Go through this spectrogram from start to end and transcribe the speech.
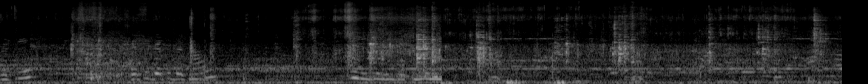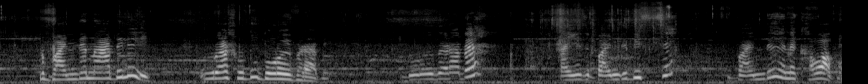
দেখি দেখি দেখি, দেখো। বাইন্দে না দিলি, ওরা শুধু দৌড়ে বেড়াবে। দৌড়ে বেড়াবে, তাই এই যে বাইন্দে দিচ্ছে, বাইন্দে এনে খাওয়াবো।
